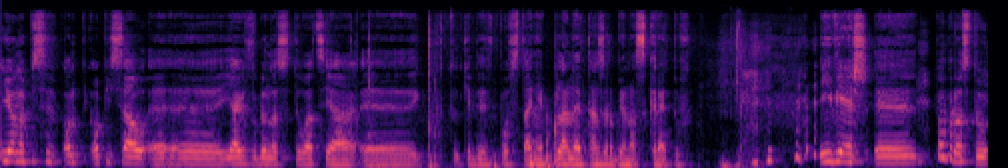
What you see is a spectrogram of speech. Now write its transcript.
i on, opisy, on opisał, e, e, jak wygląda sytuacja, e, kiedy powstanie planeta zrobiona z kretów. I wiesz, y, po prostu,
